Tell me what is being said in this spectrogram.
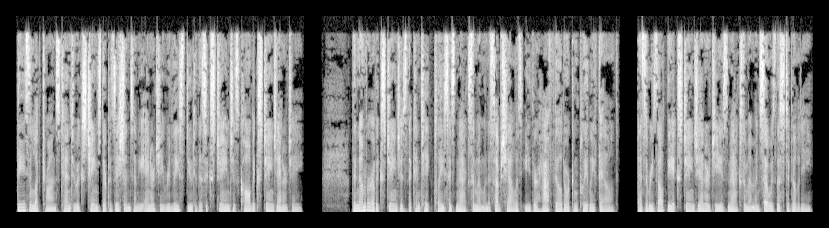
These electrons tend to exchange their positions and the energy released due to this exchange is called exchange energy. The number of exchanges that can take place is maximum when the subshell is either half filled or completely filled. As a result the exchange energy is maximum and so is the stability.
